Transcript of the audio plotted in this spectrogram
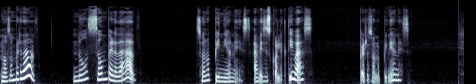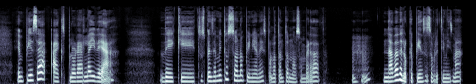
no son verdad. No son verdad. Son opiniones, a veces colectivas, pero son opiniones. Empieza a explorar la idea de que tus pensamientos son opiniones, por lo tanto no son verdad. Nada de lo que piensas sobre ti misma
